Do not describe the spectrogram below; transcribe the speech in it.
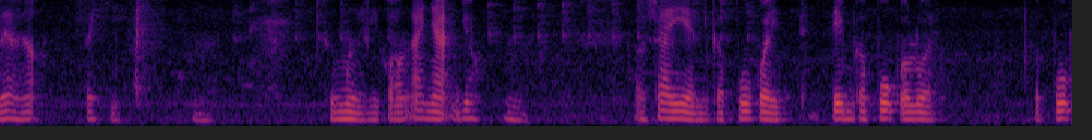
เด้อเนาะตะกี้อืมซุมือนี่ของอาญะอยู่เอาใส่เอ็นกระปุกไว้เต็มกระปุกเอารวดกระปุก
